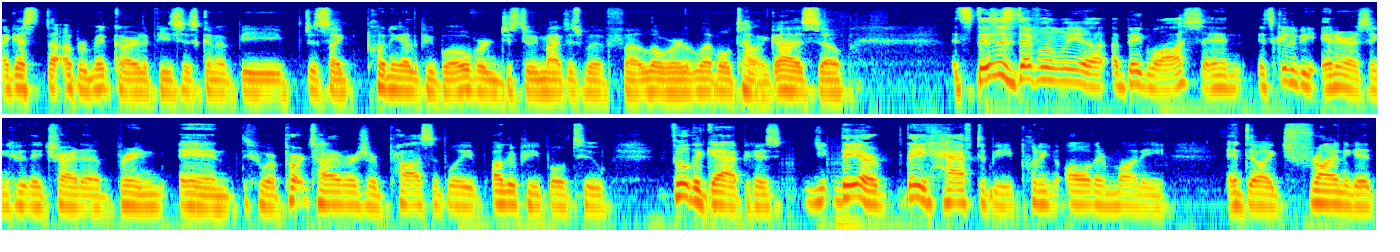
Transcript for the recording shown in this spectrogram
I guess, the upper mid card if he's just going to be just like putting other people over and just doing matches with uh, lower level talent guys. So, it's this is definitely a, a big loss, and it's going to be interesting who they try to bring in, who are part timers or possibly other people to fill the gap because you, they are they have to be putting all their money into like trying to get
